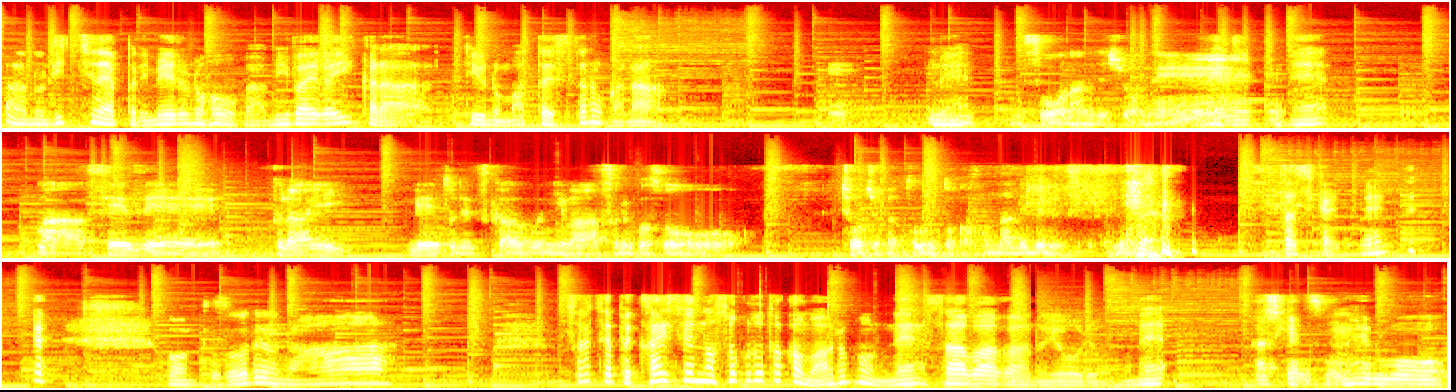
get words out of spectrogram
あの、リッチなやっぱりメールの方が見栄えがいいからっていうのもあったりしたのかな。ねうんそうなんでしょうね。ね。まあ、せいぜいプライベートで使う分には、それこそ、蝶々が飛ぶとか、そんなレベルですけどね。確かにね。ほんとそうだよなそれってやっぱり回線の速度とかもあるもんね。サーバー側の容量もね。確かにその辺も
